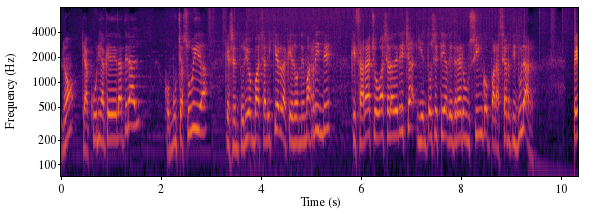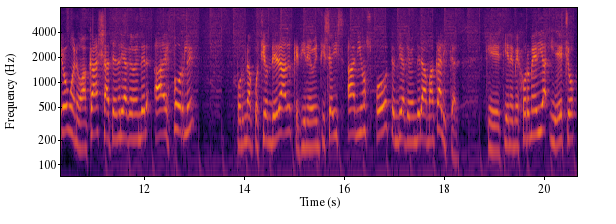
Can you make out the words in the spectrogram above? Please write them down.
¿no? Que Acuña quede de lateral, con mucha subida, que Centurión vaya a la izquierda, que es donde más rinde, que Saracho vaya a la derecha y entonces tenga que traer un 5 para ser titular. Pero bueno, acá ya tendría que vender a Sporle por una cuestión de edad, que tiene 26 años, o tendría que vender a McAllister, que tiene mejor media y de hecho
